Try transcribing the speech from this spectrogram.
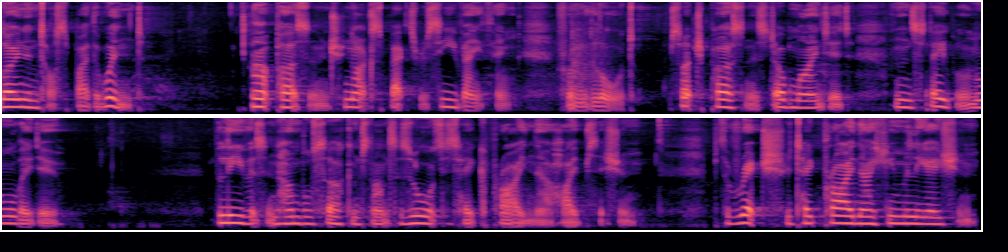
blown and tossed by the wind. That person should not expect to receive anything from the Lord. Such a person is double minded and unstable in all they do. Believers in humble circumstances ought to take pride in their high position, but the rich should take pride in their humiliation,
